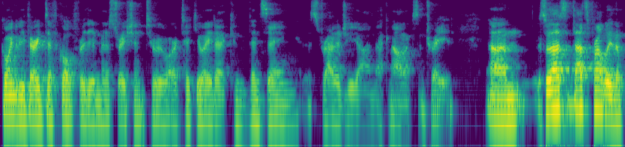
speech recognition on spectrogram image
going to be very difficult for the administration to articulate a convincing strategy on economics and trade. Um, so that's that's probably the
